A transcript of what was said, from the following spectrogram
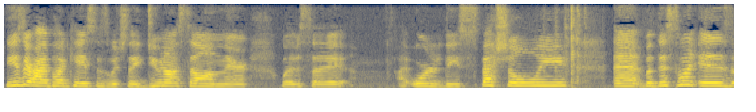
These are iPod cases, which they do not sell on their website. I ordered these specially. Uh, but this one is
